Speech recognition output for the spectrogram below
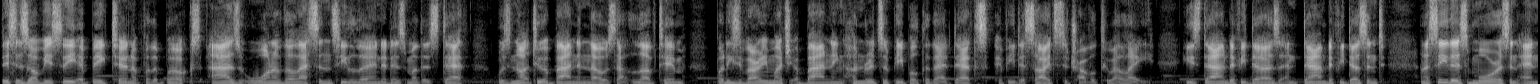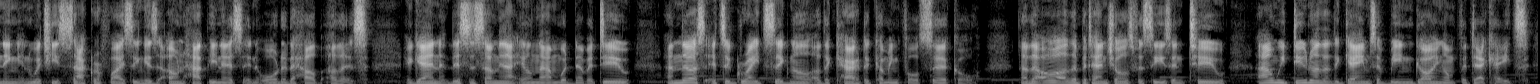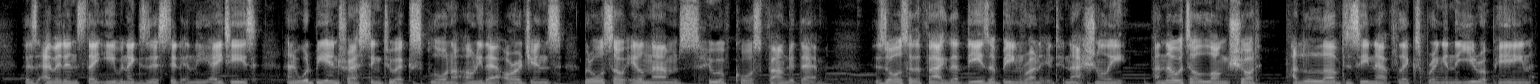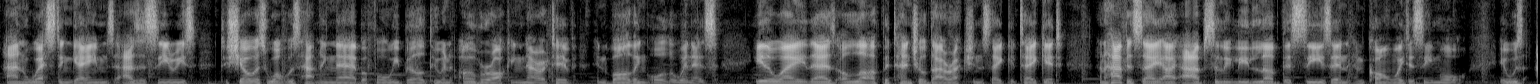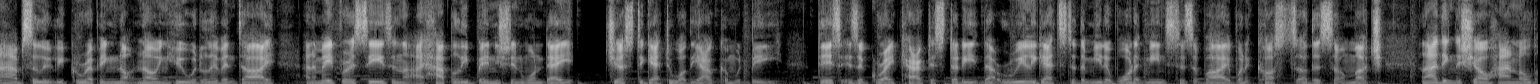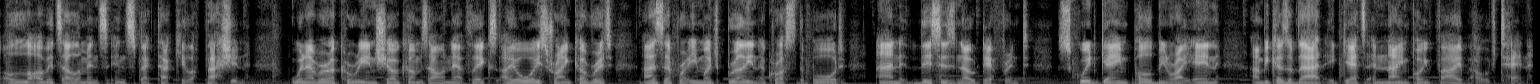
This is obviously a big turn up for the Bucks as one of the lessons he learned at his mother's death was not to abandon those that loved him, but he's very much abandoning hundreds of people to their deaths if he decides to travel to LA. He's damned if he does and damned if he doesn't, and I see this more as an ending in which he's sacrificing his own happiness in order to help others. Again, this is something that Ilnam would never do, and thus it's a great signal of the character coming full circle. Now there are other potentials for Season 2, and we do know that the games have been going on for decades. There's evidence they even existed in the 80s, and it would be interesting to explore not only their origins, but also Ilnam's, who of course founded them. There's also the fact that these are being run internationally, and though it's a long shot, I'd love to see Netflix bring in the European and Western games as a series to show us what was happening there before we build to an overarching narrative involving all the winners. Either way, there's a lot of potential directions they could take it, and I have to say I absolutely loved this season and can't wait to see more. It was absolutely gripping not knowing who would live and die, and it made for a season that I happily binged in one day just to get to what the outcome would be. This is a great character study that really gets to the meat of what it means to survive when it costs others so much, and I think the show handled a lot of its elements in spectacular fashion. Whenever a Korean show comes out on Netflix, I always try and cover it, as they're pretty much brilliant across the board, and this is no different. Squid Game pulled me right in, and because of that, it gets a 9.5 out of 10.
